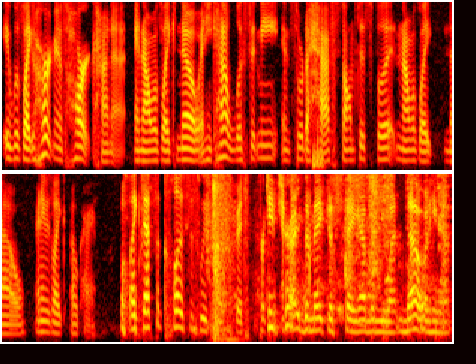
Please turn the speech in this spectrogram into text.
it was like hurting his heart kind of and i was like no and he kind of looks at me and sort of half stomped his foot and i was like no and he was like okay like that's the closest we've come to it He pretend. tried to make a stand, and you went no, and he went,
